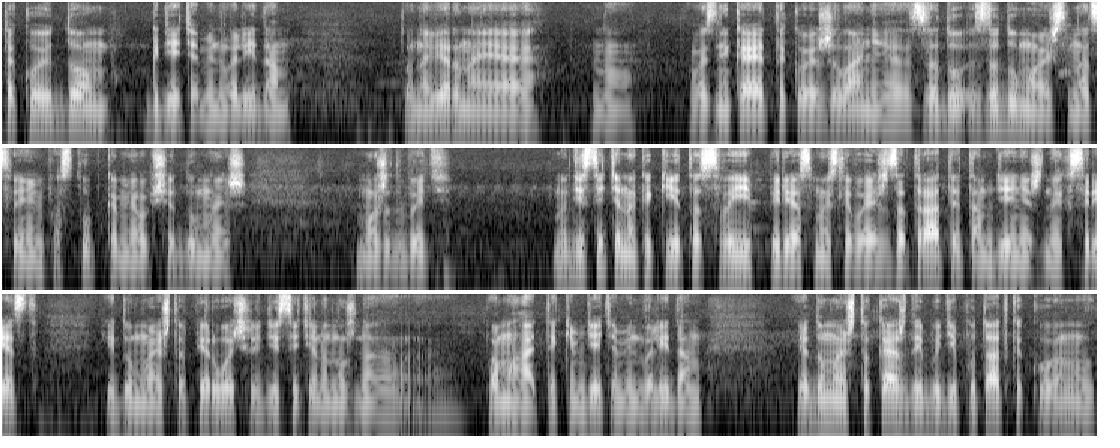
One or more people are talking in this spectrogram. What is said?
такой дом к детям-инвалидам, то, наверное, ну, возникает такое желание, заду- задумываешься над своими поступками, вообще думаешь, может быть, ну, действительно какие-то свои переосмысливаешь затраты там, денежных средств и думаешь, что в первую очередь действительно нужно э, помогать таким детям-инвалидам. Я думаю, что каждый бы депутат, какой, ну,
